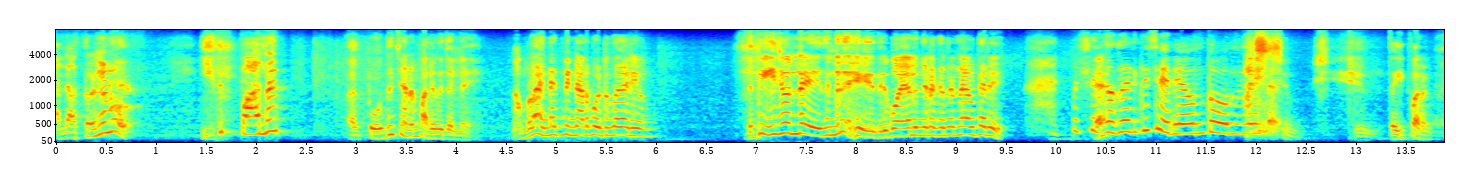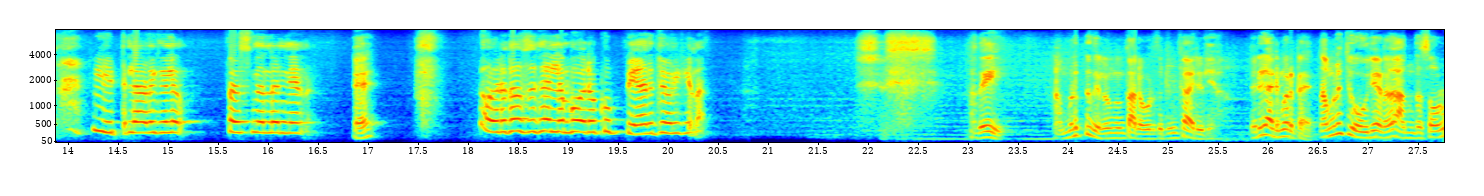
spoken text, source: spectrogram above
അല്ല അത്രയുള്ളൂ ഇത് പല പൊതുജനം പല വിധല്ലേ നമ്മൾ അതിന്റെ പിന്നാലെ പോയിട്ടുള്ള കാര്യം. ഇതിപ്പോ ഈ ജോലി ഇതിന് ഏതിന് പോയാലും ഇങ്ങനെ തന്നെ ആൾക്കാര്. പക്ഷെ ഇതൊന്നും എനിക്ക് ശരിയാവും തോന്നുന്നില്ല. പറഞ്ഞ വീട്ടിലാണെങ്കിലും പ്രശ്നം തന്നെയാണ്. ഒരു ദിവസം ചെല്ലുമ്പോ ഓരോ കുപ്പിയാണ് ചോദിക്കണം. അതേ നമ്മളിപ്പോ ഇതിനൊന്നും തല കൊടുത്തിട്ട് കാര്യമില്ല. ഒരു കാര്യം പറട്ടെ നമ്മൾ ജോലിയാണ് അന്തസ്സോട്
